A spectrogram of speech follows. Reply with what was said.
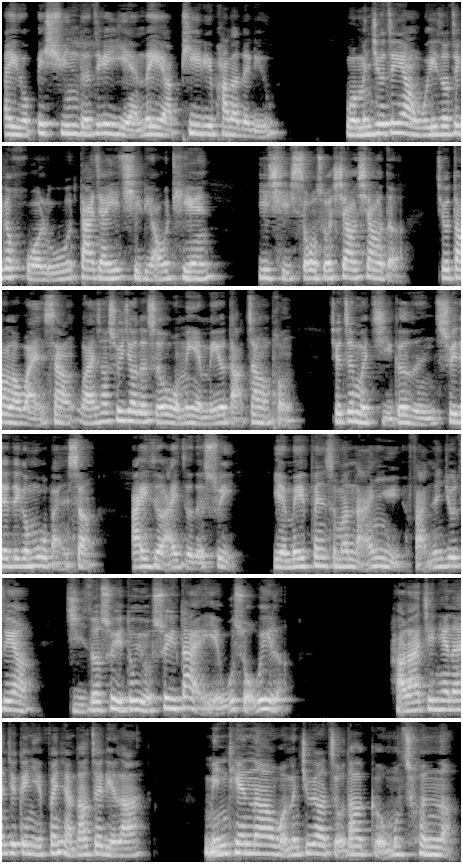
哎呦被熏得这个眼泪啊噼里啪啦的流。我们就这样围着这个火炉，大家一起聊天。一起说说笑笑的，就到了晚上。晚上睡觉的时候，我们也没有打帐篷，就这么几个人睡在这个木板上，挨着挨着的睡，也没分什么男女，反正就这样挤着睡，都有睡袋，也无所谓了。好了，今天呢就跟你分享到这里啦。明天呢，我们就要走到葛木村了。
